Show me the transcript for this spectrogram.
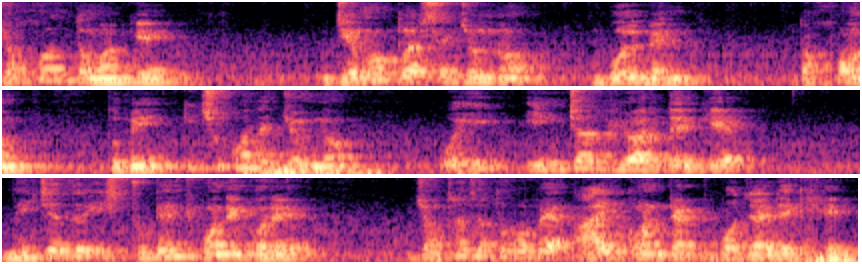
যখন তোমাকে ডেমো ক্লাসের জন্য বলবেন, তখন তুমি কিছুক্ষণের জন্য ওই ইন্টারভিউয়ারদেরকে নিজেদের স্টুডেন্ট মনে করে যথাযথভাবে আই কন্ট্যাক্ট বজায় রেখে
